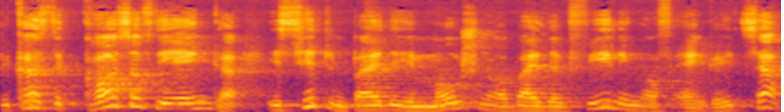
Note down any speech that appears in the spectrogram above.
Because the cause of the anger is hidden by the emotion or by the feeling of anger itself.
